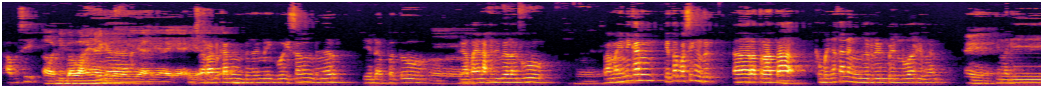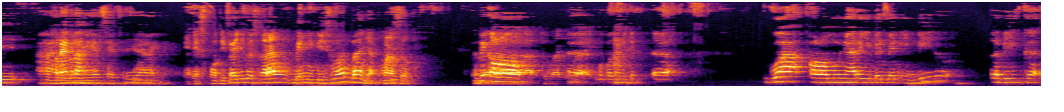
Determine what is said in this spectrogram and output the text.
apa sih oh di bawahnya Iya. gitu iya iya iya iya disarankan dengan ini gue iseng denger ya dapet tuh Hmm. ternyata enak juga lagu Hmm. selama ini kan kita pasti eh, rata-rata kebanyakan yang ngedengerin band luar gitu kan Iya. yang lagi Ah, Keren lah. iya, iya, ya kayak Spotify juga sekarang band indie semua kan banyak masuk Tapi kalau, cuman Eh, gue potong dikit eh, gua kalau mau nyari band-band indie itu lebih ke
